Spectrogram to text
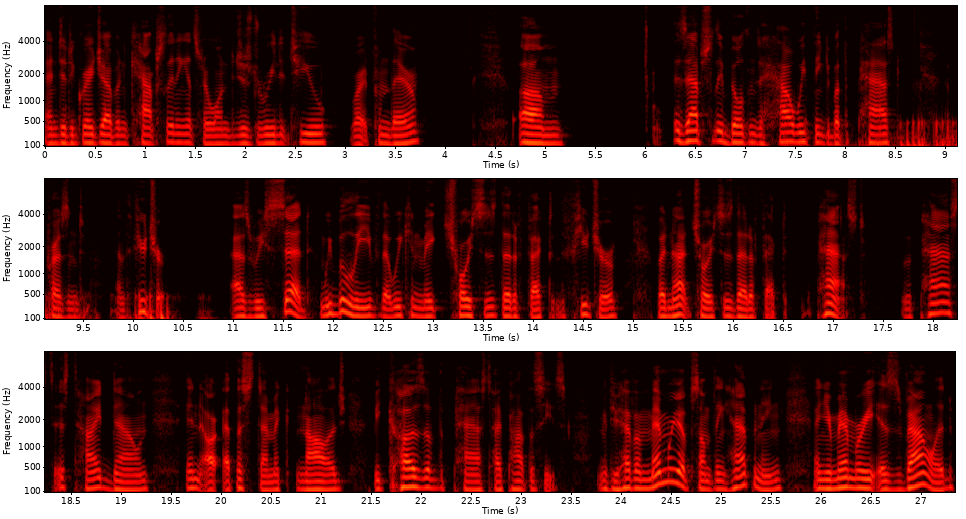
and did a great job encapsulating it, so I wanted to just read it to you right from there. Um, is absolutely built into how we think about the past, the present, and the future. As we said, we believe that we can make choices that affect the future, but not choices that affect the past. The past is tied down in our epistemic knowledge because of the past hypotheses. If you have a memory of something happening and your memory is valid,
